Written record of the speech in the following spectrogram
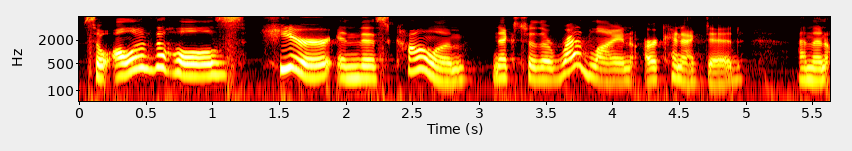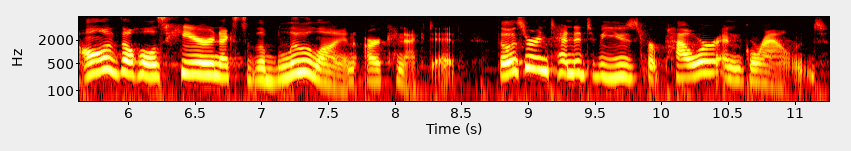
So all of the holes here in this column next to the red line are connected, and then all of the holes here next to the blue line are connected. Those are intended to be used for power and ground.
